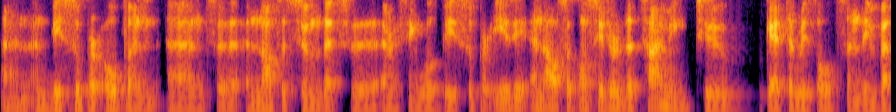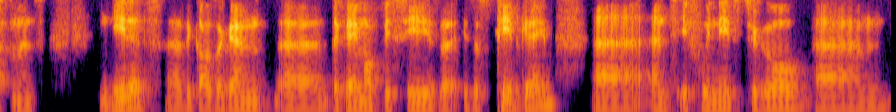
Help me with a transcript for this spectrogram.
and, and be super open and, uh, and not assume that uh, everything will be super easy. And also consider the timing to get the results and the investment needed uh, because again uh, the game of vc is a, is a speed game uh, and if we need to go um,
